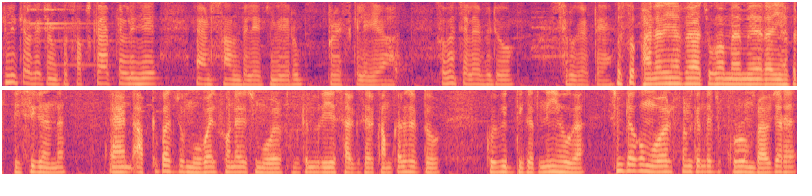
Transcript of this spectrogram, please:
क्लिक करके चैनल को सब्सक्राइब कर लीजिए एंड साथ बेल आइकन को ज़रूर प्रेस कर लीजिएगा। सो मैं चले वीडियो शुरू करते हैं। दोस्तों फाइनली यहाँ पर आ चुका मैं, मेरा यहाँ पर पीसी के अंदर। एंड आपके पास जो मोबाइल फ़ोन है, उस मोबाइल फ़ोन के अंदर ये सारे के सारे काम कर सकते हो। कोई भी दिक्कत नहीं होगा। सिंपली आपको मोबाइल फ़ोन के अंदर जो क्रोम ब्राउज़र है,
